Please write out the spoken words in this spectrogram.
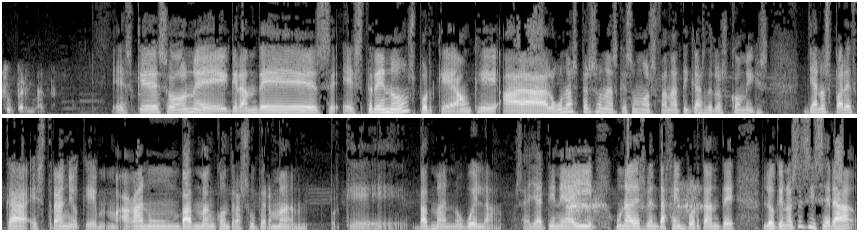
Superman es que son eh, grandes estrenos porque aunque a algunas personas que somos fanáticas de los cómics ya nos parezca extraño que hagan un Batman contra Superman, porque Batman no vuela, o sea, ya tiene ahí una desventaja importante, lo que no sé si será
